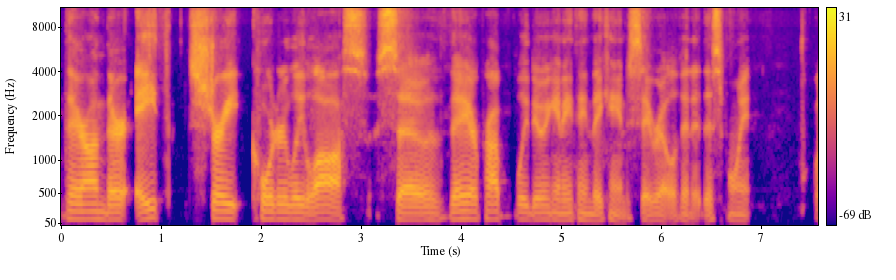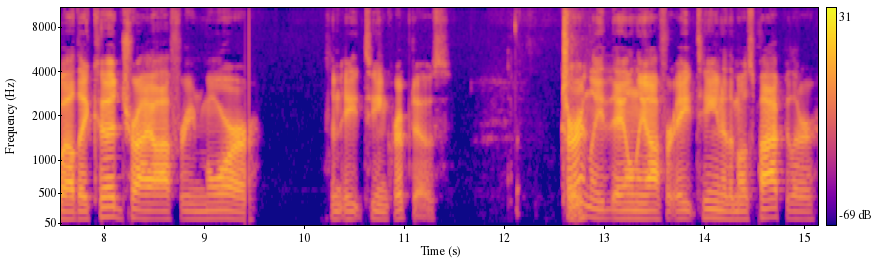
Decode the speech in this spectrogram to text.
They're on their eighth straight quarterly loss, so they are probably doing anything they can to stay relevant at this point. Well, they could try offering more than 18 cryptos. True. Currently, they only offer 18 of the most popular,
